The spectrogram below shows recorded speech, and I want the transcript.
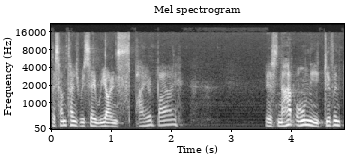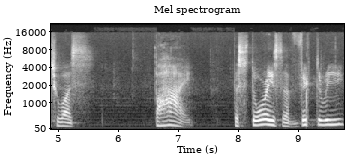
that sometimes we say we are inspired by, is not only given to us by the stories of victory,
